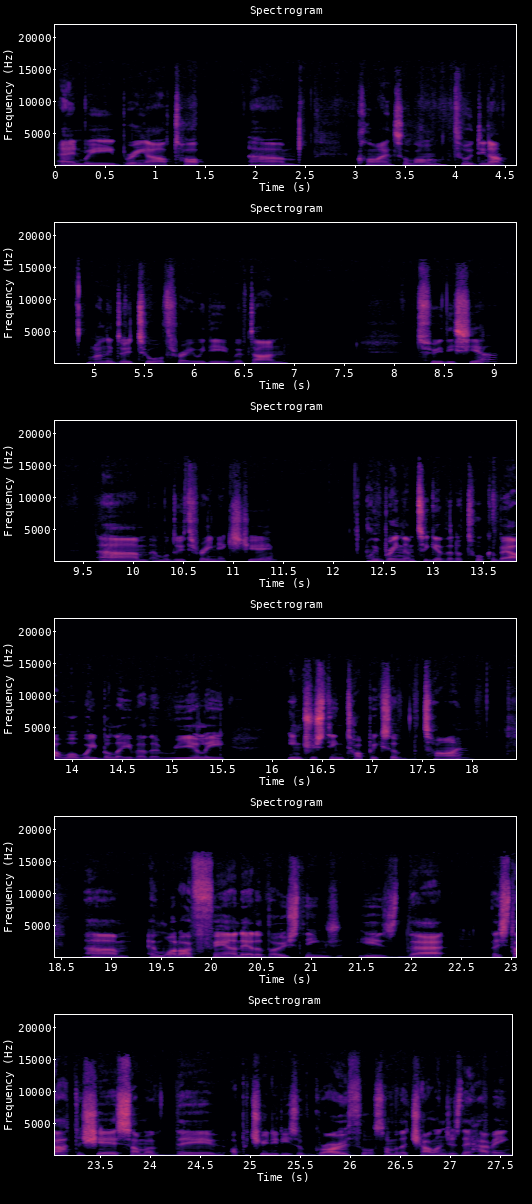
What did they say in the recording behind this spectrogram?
and we bring our top um, clients along to a dinner. We only do two or three. We did, we've done two this year, um, and we'll do three next year. We bring them together to talk about what we believe are the really interesting topics of the time. Um, and what I've found out of those things is that they start to share some of their opportunities of growth or some of the challenges they're having.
